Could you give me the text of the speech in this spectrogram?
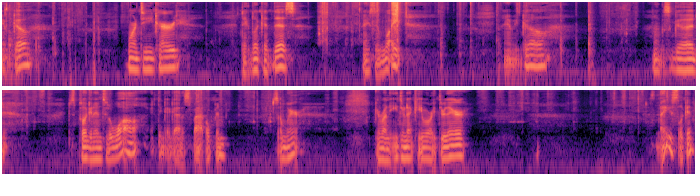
Here we go. Warranty card. Take a look at this. Nice and white. There we go. Looks good. Just plug it into the wall. I think I got a spot open somewhere. Can run the Ethernet cable right through there. Nice looking.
